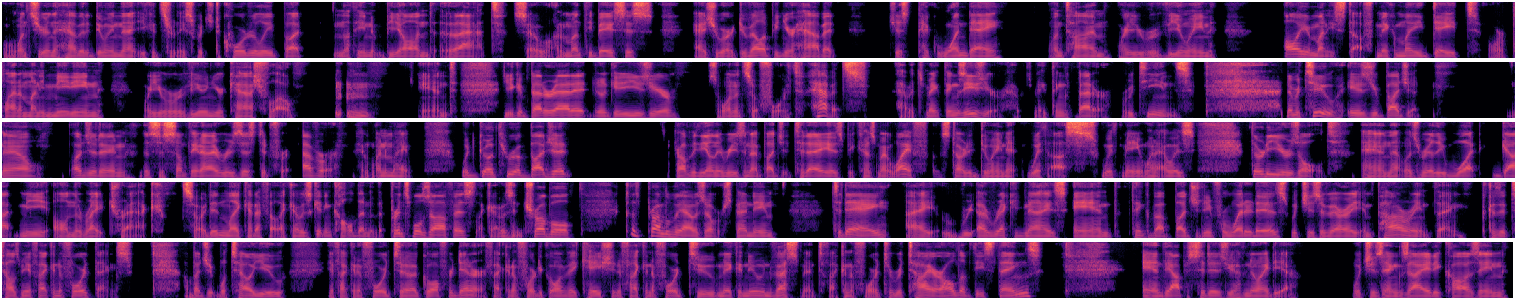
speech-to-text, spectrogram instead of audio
Once you're in the habit of doing that, you could certainly switch to quarterly, but nothing beyond that. So on a monthly basis, as you are developing your habit, just pick one day, one time where you're reviewing all your money stuff. Make a money date or plan a money meeting where you're reviewing your cash flow. and you get better at it, it'll get easier, so on and so forth. Habits. Habits make things easier, habits make things better, routines. Number two is your budget. Now, budgeting, this is something I resisted forever. And when I would go through a budget, probably the only reason I budget today is because my wife started doing it with us, with me when I was 30 years old. And that was really what got me on the right track. So I didn't like it. I felt like I was getting called into the principal's office, like I was in trouble because probably I was overspending. Today, I, re- I recognize and think about budgeting for what it is, which is a very empowering thing because it tells me if I can afford things. A budget will tell you if I can afford to go out for dinner, if I can afford to go on vacation, if I can afford to make a new investment, if I can afford to retire, all of these things. And the opposite is you have no idea, which is anxiety causing.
